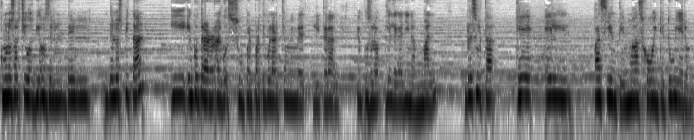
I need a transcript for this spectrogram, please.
como los archivos viejos del, del, del hospital y encontraron algo súper particular que a mí me literal me puso la piel de gallina mal. Resulta que el paciente más joven que tuvieron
